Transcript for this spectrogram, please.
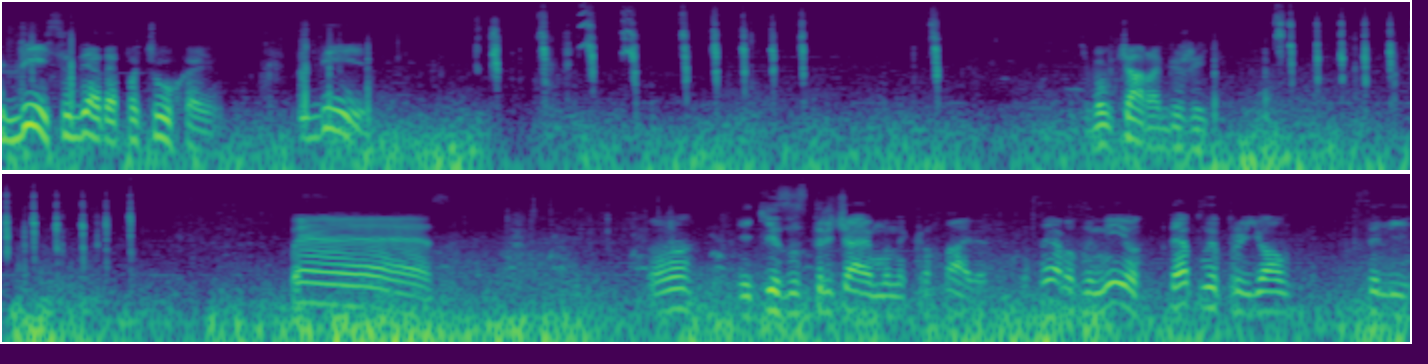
Іди сюди, я тебе почухаю. Іди. Вовчара біжить. Пес. О, який зустрічає мене красавець. Це я розумію, теплий прийом в селі.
